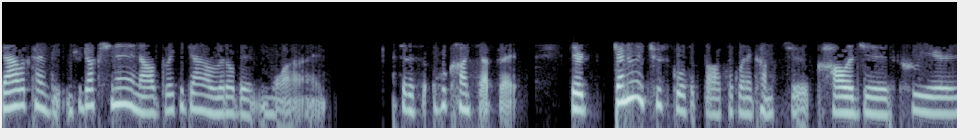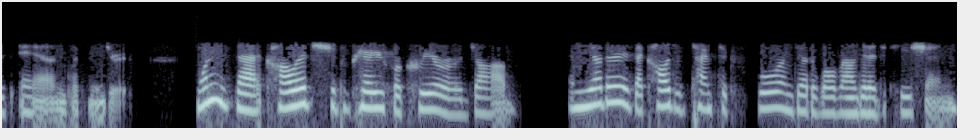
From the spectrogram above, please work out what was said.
that was kind of the introduction, and I'll break it down a little bit more. So this whole concept, right? There are generally two schools of thoughts like when it comes to colleges, careers, and like majors. One is that college should prepare you for a career or a job, and the other is that college is time to explore and get a well-rounded education.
